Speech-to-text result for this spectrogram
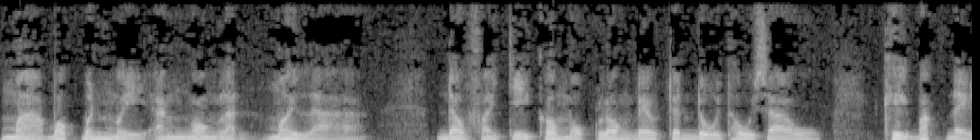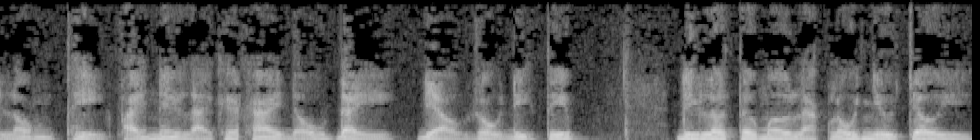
mà bóc bánh mì ăn ngon lành mới lạ. Đâu phải chỉ có một lon đeo trên đùi thôi sao? Khi bắt đầy lon thì phải nê lại khe khai đổ đầy vào rồi đi tiếp. Đi lơ tơ mơ lạc lối như chơi,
